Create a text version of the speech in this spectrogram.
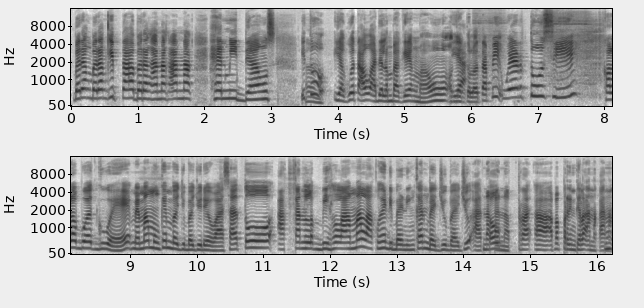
Barang-barang kita, barang anak-anak, hand me downs, itu ya gue tahu ada lembaga yang mau Iya. gitu loh. Tapi where to sih? Kalau buat gue, memang mungkin baju-baju dewasa tuh akan lebih lama lakunya dibandingkan baju-baju atau Anak-anak. pra- eh, apa perintilan anak-anak.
